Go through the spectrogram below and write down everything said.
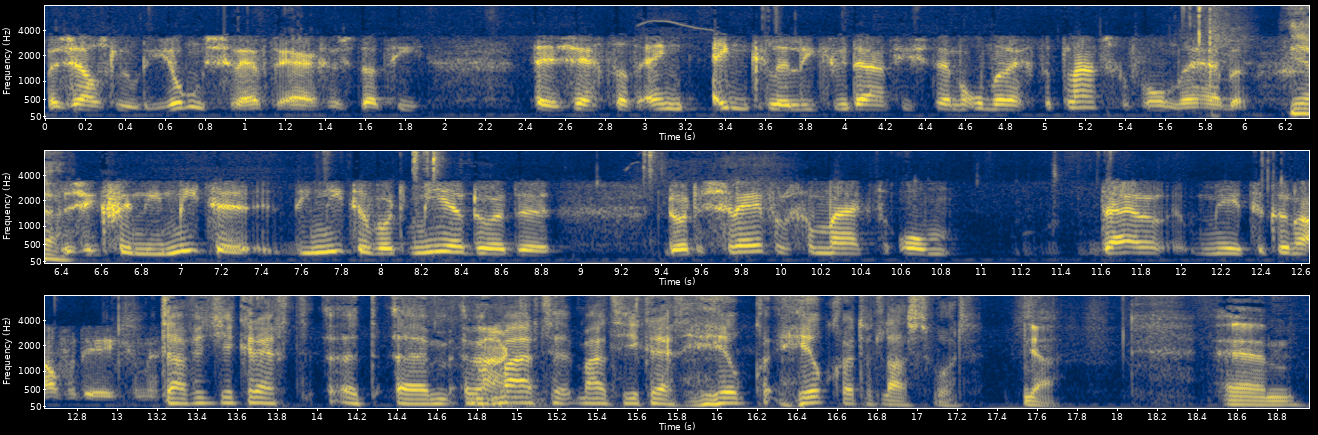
Maar zelfs Lou de Jong schrijft ergens dat hij zegt dat enkele liquidaties ten onrechte plaatsgevonden hebben. Ja. Dus ik vind die mythe, die mythe wordt meer door de, door de schrijver gemaakt om daarmee te kunnen afrekenen. David, je krijgt het, um, Maarten, Maarten, je krijgt heel, heel kort het laatste woord. Ja. Um,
